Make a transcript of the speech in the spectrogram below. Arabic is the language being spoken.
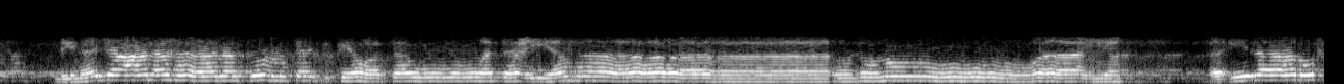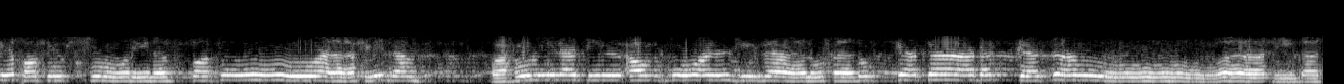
لنجعلها لكم تذكرة وتعيها أذن واعية. فإذا نفخ في الصور نفقة واحدة وحملت الأرض والجبال فدكتا دكة واحدة.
